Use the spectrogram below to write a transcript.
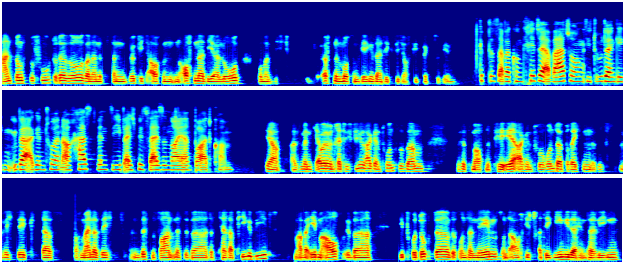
handlungsbefugt oder so, sondern es ist dann wirklich auch ein, ein offener Dialog, wo man sich öffnen muss, um gegenseitig sich auch Feedback zu geben. Gibt es aber konkrete Erwartungen, die du dann gegenüber Agenturen auch hast, wenn sie beispielsweise neu an Bord kommen? Ja, also wenn ich arbeite mit relativ vielen Agenturen zusammen, muss jetzt mal auf eine PR-Agentur runterbrechen. Es ist wichtig, dass aus meiner Sicht ein Wissen vorhanden ist über das Therapiegebiet, aber eben auch über die Produkte des Unternehmens und auch die Strategien, die dahinter liegen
